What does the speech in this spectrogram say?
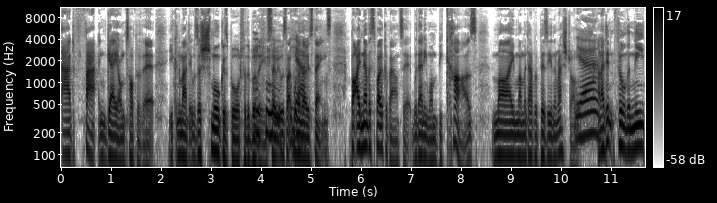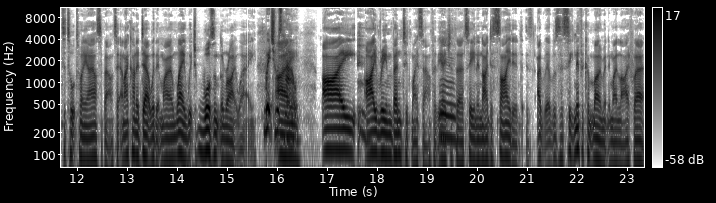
add fat and gay on top of it, you can imagine it was a smorgasbord for the bullies. so it was like one of those things. But I never spoke about it with anyone because my mum and dad were busy in the restaurant. Yeah. And I didn't feel the need to talk to anyone else about it. And I kind of dealt with it my own way, which wasn't the right way. Which was I, how? I I reinvented myself at the age of Mm. 13 and I decided it was a significant moment in my life where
